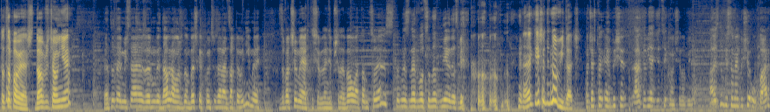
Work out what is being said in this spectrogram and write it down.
To co powiesz? Dobrze ciągnie? Ja tutaj myślałem, że mówię, dobra, może tą beczkę w końcu zaraz zapełnimy. Zobaczymy jak to się będzie przelewało, a tam co jest? To jest ledwo co na dnie nazbie. A jak jeszcze dno widać? Chociaż to jakby się, ale to widać gdzie cyklon się robi, nie? Ale z drugiej strony jakby się uparł,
